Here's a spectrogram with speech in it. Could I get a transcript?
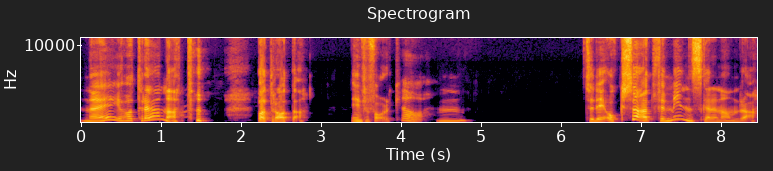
nej, jag har tränat på att prata inför folk. ja, Mm. Så det är också att förminska den andra.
